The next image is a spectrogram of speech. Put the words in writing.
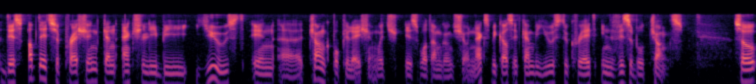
this update suppression can actually be used in a chunk population, which is what I'm going to show next, because it can be used to create invisible chunks. So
